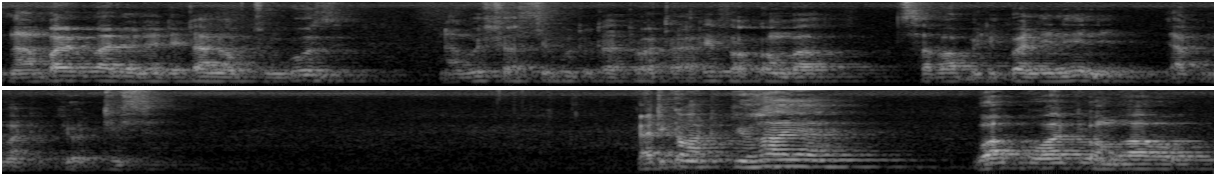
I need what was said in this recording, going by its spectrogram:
na ambayo bado yanaendelea na uchunguzi, na mwisho wa siku tutatoa taarifa kwamba sababu ilikuwa ni nini, yako matukio tisa. Katika matukio haya wapo watu ambao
